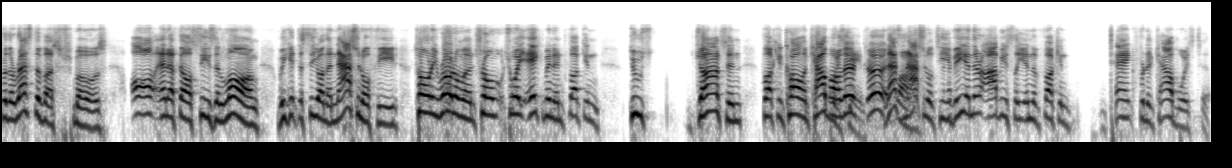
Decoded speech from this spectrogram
for the rest of us schmoes, all NFL season long, we get to see on the national feed Tony Romo and Tro- Troy Aikman and fucking Deuce Johnson fucking calling Cowboys Oh, games. That's Well, national TV, and they're obviously in the fucking tank for the Cowboys too.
